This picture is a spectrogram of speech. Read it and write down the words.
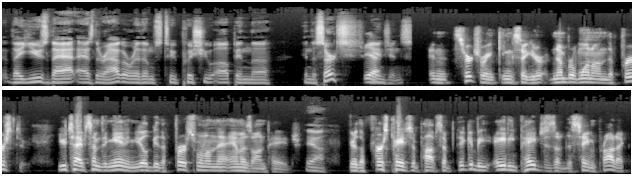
they use that as their algorithms to push you up in the in the search Yeah. engines. in search ranking so you're number one on the first you type something in and you'll be the first one on that amazon page Yeah. You're the first page that pops up. There could be 80 pages of the same product,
